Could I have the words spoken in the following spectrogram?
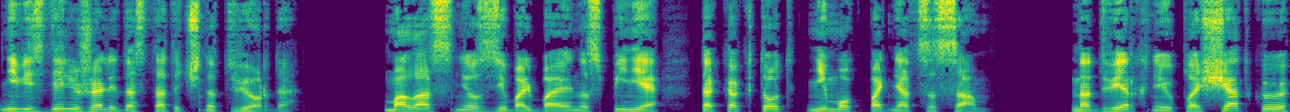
не везде лежали достаточно твердо. Малас снес Зибальбая на спине, так как тот не мог подняться сам. Над верхнюю площадку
